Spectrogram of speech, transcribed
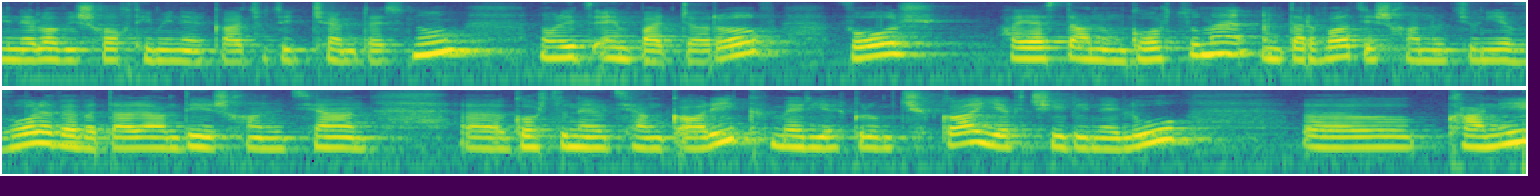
լինելով իշխող թիմի ներկայացուցիչ չեմ տեսնում, նորից այն պատճառով, որ Հայաստանում գործում է ընտրված իշխանություն եւ որևէ վտարանդի իշխանության գործունեության կարիք մեր երկրում չկա եւ չի լինելու, քանի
